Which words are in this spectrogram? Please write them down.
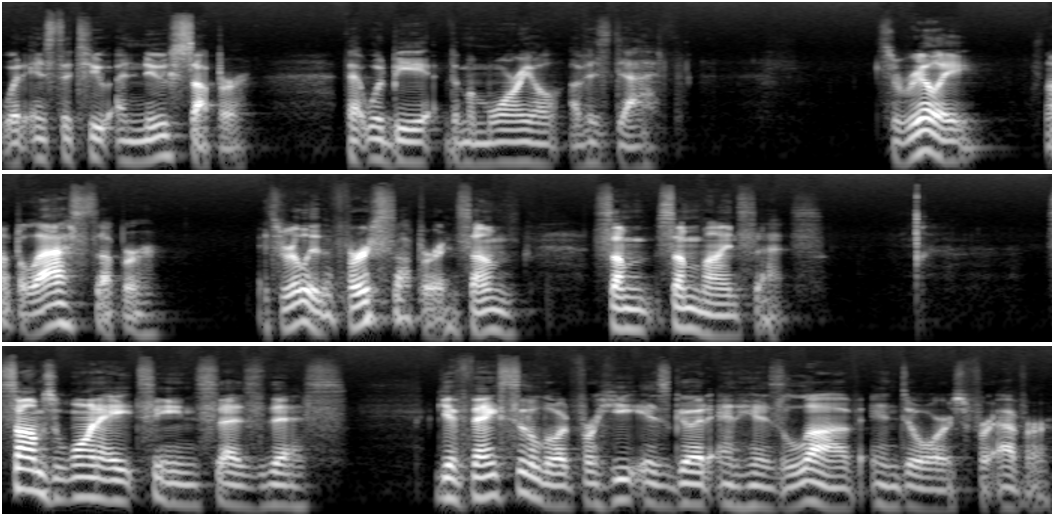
would institute a new supper that would be the memorial of his death. So, really, it's not the Last Supper, it's really the first supper in some, some, some mindsets. Psalms 118 says this Give thanks to the Lord, for he is good, and his love endures forever.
